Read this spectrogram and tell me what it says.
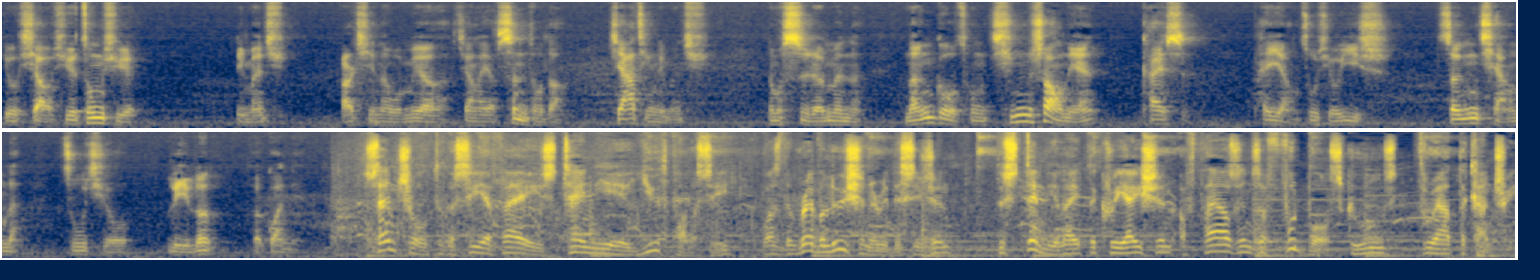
有小学、中学里面去，而且呢，我们要将来要渗透到家庭里面去。那么使人们呢，能够从青少年开始培养足球意识，增强的足球理论和观点。Central to the CFA's 10-year youth policy was the revolutionary decision to stimulate the creation of thousands of football schools throughout the country.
